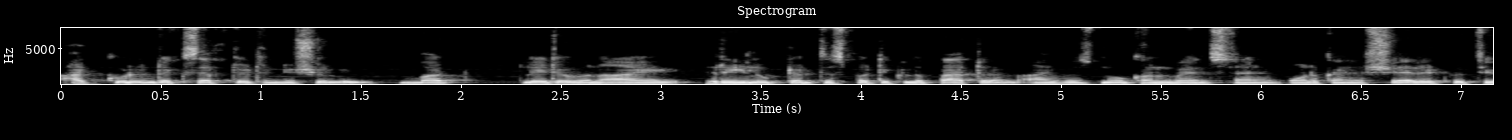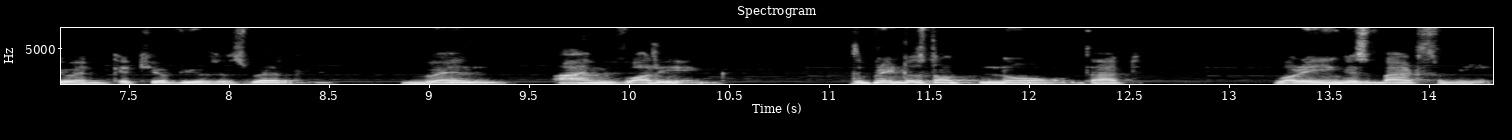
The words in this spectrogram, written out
I couldn't accept it initially, but later when I relooked at this particular pattern, I was more convinced and I want to kind of share it with you and get your views as well. When I'm worrying, the brain does not know that worrying is bad for me.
